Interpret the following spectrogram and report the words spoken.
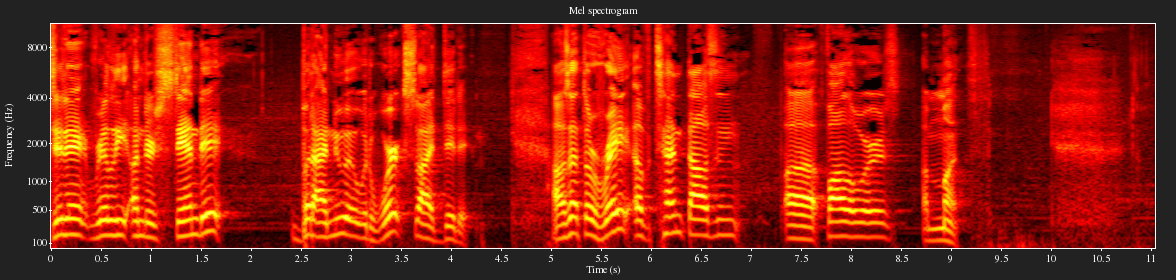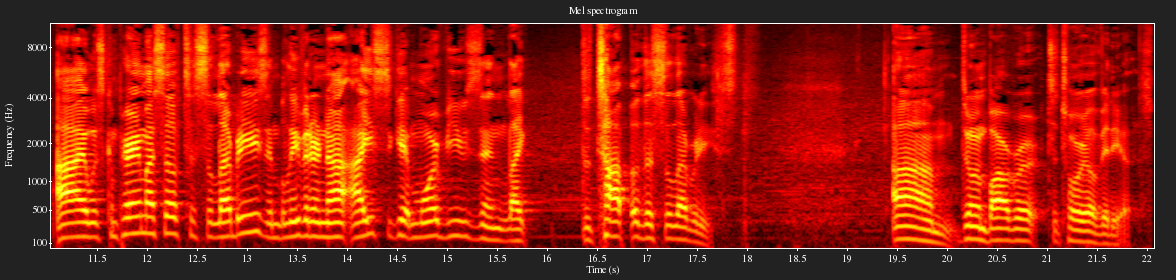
didn't really understand it, but I knew it would work, so I did it. I was at the rate of 10,000 uh, followers a month. I was comparing myself to celebrities, and believe it or not, I used to get more views than like the top of the celebrities um, doing barber tutorial videos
